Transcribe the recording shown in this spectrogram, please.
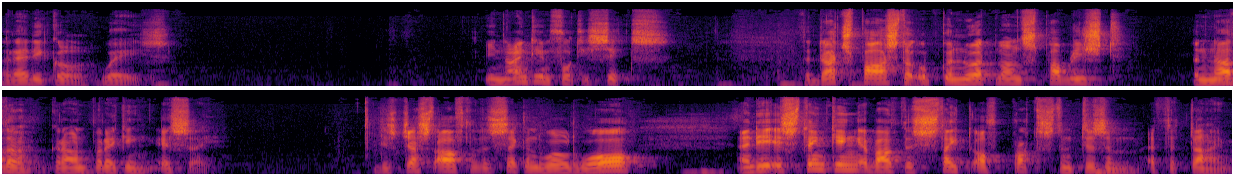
radical ways. In 1946, the Dutch pastor Oepke Noordmans published another groundbreaking essay. It is just after the Second World War, and he is thinking about the state of Protestantism at the time.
